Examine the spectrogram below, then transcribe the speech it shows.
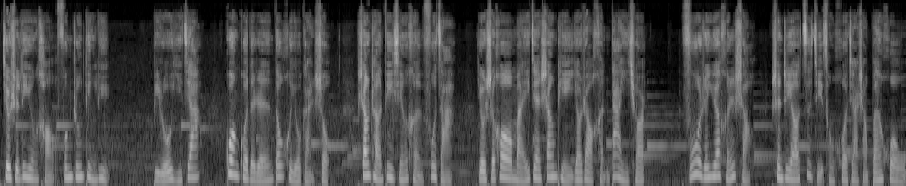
就是利用好风中定律。比如宜家，逛过的人都会有感受。商场地形很复杂，有时候买一件商品要绕很大一圈儿，服务人员很少，甚至要自己从货架上搬货物。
